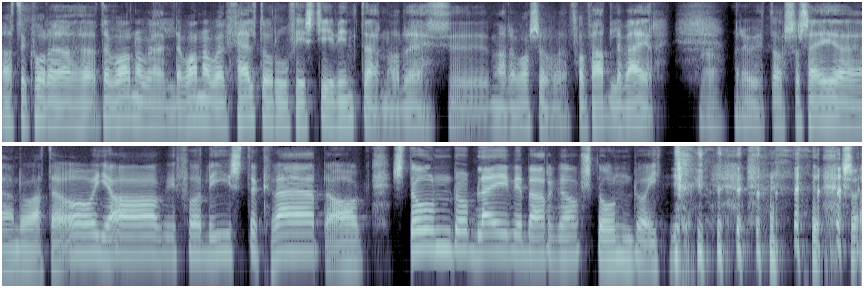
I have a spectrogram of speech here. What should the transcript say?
At, det- at det var nå vel, det var nå vel fælt å ro fiske i vinter når det, når det var så forferdelig vær. Ute. Og så sier han da at å ja, vi forliste hver dag. Stund og blei vi berga, stund og ikke. så,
